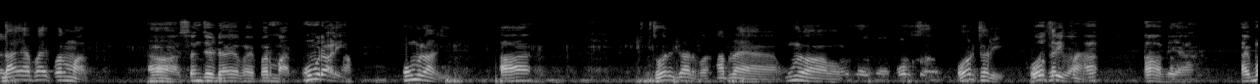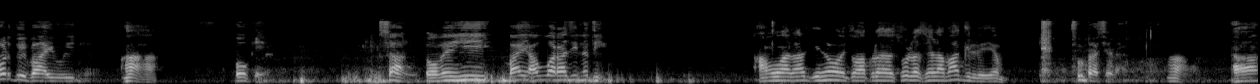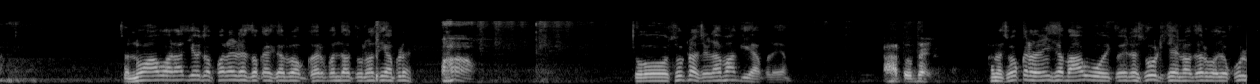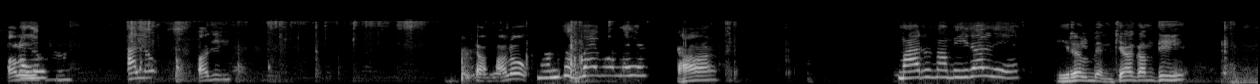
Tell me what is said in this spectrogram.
ડાયાભાઈ પરમાર. હા સંજય ડાયાભાઈ પરમાર. ઉમરાળી. ઉમરાળી. હા. ધોરીધાર પર આપણે હોરથરી હોથરી હા. હા ભાઈ હા. ભાઈ બળદુઈ ભાઈ હા હા. ઓકે. સારું તો હવે ઈ ભાઈ આવવા રાજી નથી. આવવા રાજી ન હોય તો આપણે સોલા છેડા માગી લઈએ એમ. છૂટાછેડા હા. હા. તો નો આવવા રાજી હોય તો પરાડે તો કઈ ઘર ઘર બંધાતું નથી આપણે હા. તો છૂટા છેડા માગીએ આપણે એમ. હા તો થાય. અને છોકરા હિસાબ આવવું હોય તો એને છૂટ છે એનો દરવાજો ખુલ્લો. હાલો. હાલો. હાજી. હાલો. મનસુખભાઈ બોલે હા. મારું નામ હિરલ છે. હિરલબેન ક્યાં ગામથી?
